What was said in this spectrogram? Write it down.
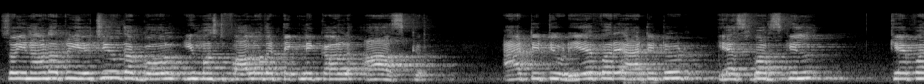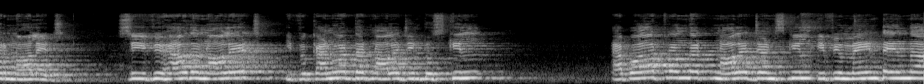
So, in order to achieve the goal, you must follow the technique called ask. Attitude. A for attitude, S for skill, K for knowledge. See, if you have the knowledge, if you convert that knowledge into skill, apart from that knowledge and skill, if you maintain the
